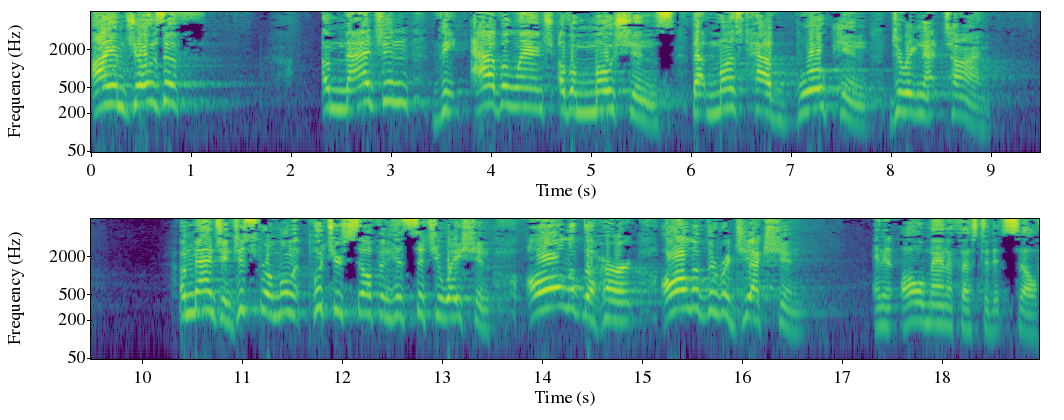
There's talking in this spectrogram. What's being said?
I am Joseph. Imagine the avalanche of emotions that must have broken during that time. Imagine, just for a moment, put yourself in his situation. All of the hurt, all of the rejection, and it all manifested itself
